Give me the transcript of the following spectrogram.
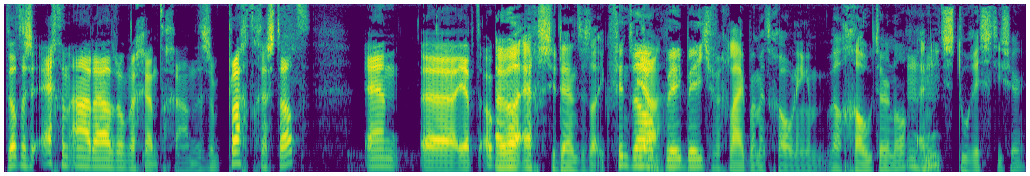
Dat is echt een aanrader om naar Gent te gaan. Het is een prachtige stad. En eh, je hebt ook... En wel echt studenten. Ik vind het wel Ja. een be- beetje vergelijkbaar met Groningen. Wel groter nog Mhm. en iets toeristischer.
